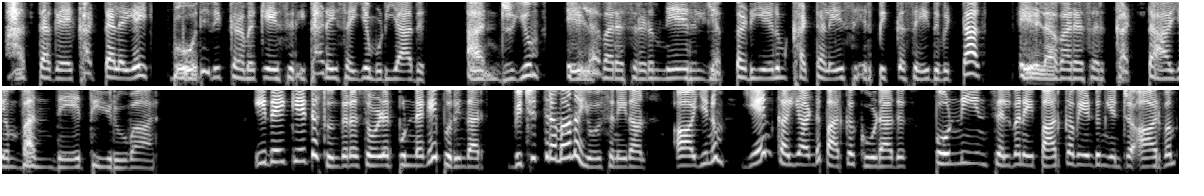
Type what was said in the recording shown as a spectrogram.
அத்தகைய கட்டளையை போதி விக்ரமகேசரி தடை செய்ய முடியாது. அன்றியும் இளவரசரிடம் நேரில் எப்படியேனும் கட்டளை சேர்ப்பிக்க செய்துவிட்டால் இளவரசர் கட்டாயம் வந்தே தீருவார். இதை கேட்ட சுந்தர சோழர் புன்னகை புரிந்தார். விசித்திரமான யோசனைதான். ஆயினும் ஏன் கையாண்டு பார்க்க கூடாது? பொன்னியின் செல்வனை பார்க்க வேண்டும் என்ற ஆர்வம்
